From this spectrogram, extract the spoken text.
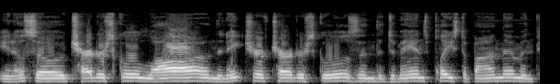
You know, so charter school law and the nature of charter schools and the demands placed upon them and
